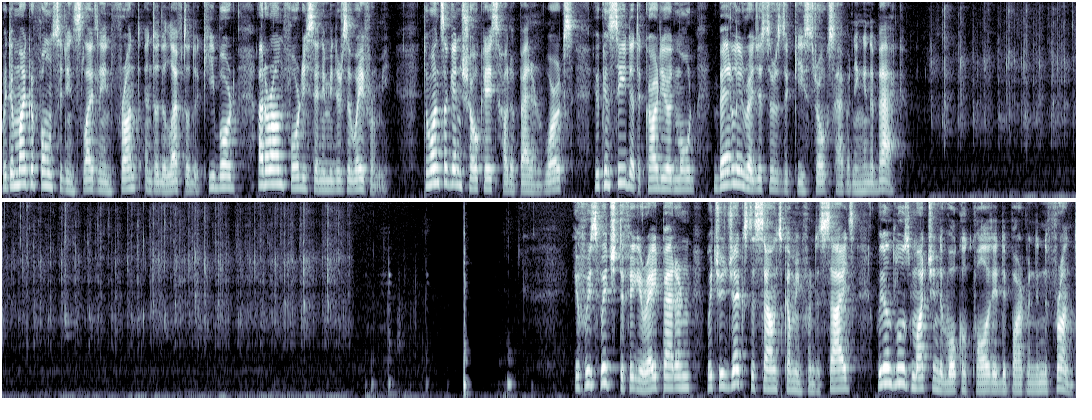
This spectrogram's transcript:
with the microphone sitting slightly in front and to the left of the keyboard at around 40 centimeters away from me. To once again showcase how the pattern works, you can see that the cardioid mode barely registers the keystrokes happening in the back. If we switch to figure 8 pattern, which rejects the sounds coming from the sides, we don't lose much in the vocal quality department in the front,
